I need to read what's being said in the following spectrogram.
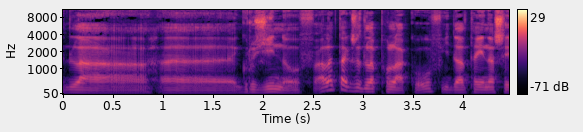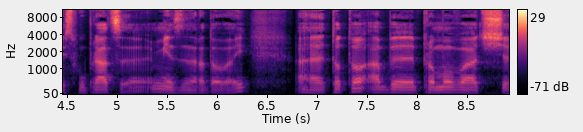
dla e, Gruzinów, ale także dla Polaków i dla tej naszej współpracy międzynarodowej, E, to to, aby promować e,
